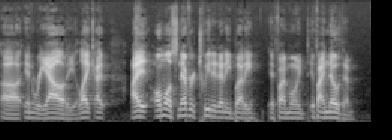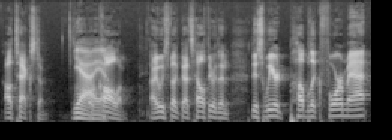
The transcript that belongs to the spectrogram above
uh, in reality. Like I, I almost never tweeted anybody if I'm going if I know them. I'll text them. Yeah, or yeah. call them. I always feel like that's healthier than this weird public format.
